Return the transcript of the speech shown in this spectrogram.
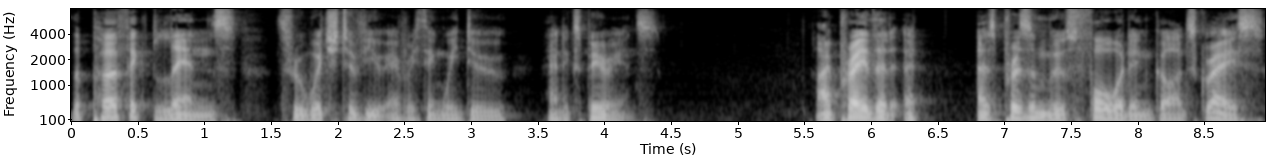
the perfect lens through which to view everything we do and experience. I pray that as Prism moves forward in God's grace,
